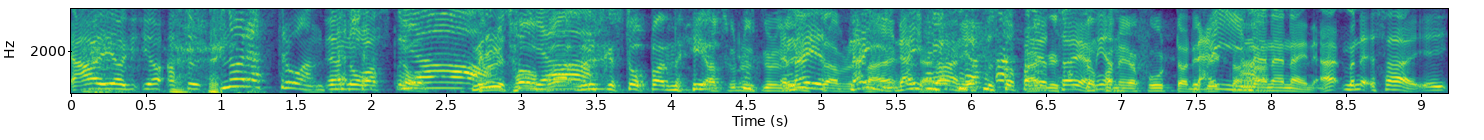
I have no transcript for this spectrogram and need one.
ja, jag, jag, alltså, Några strån Ja, kanske. några strån. Ja. Ska du ta fram, ja. du ska stoppa ner, jag trodde du skulle Nej, visa. jag, nej, nej, fan, jag ska stoppa Nej, ner du tröjan igen. ner skjortan i nej, byxorna. nej, nej, nej. Men så här,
